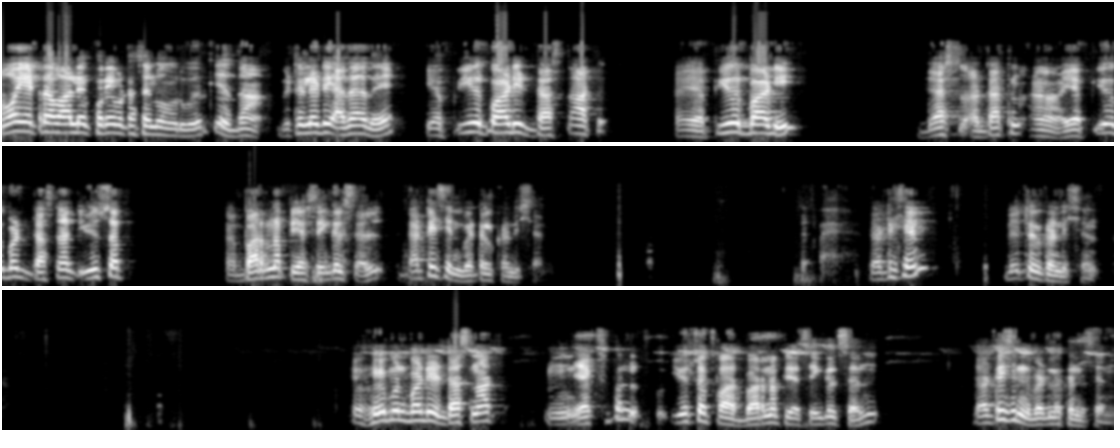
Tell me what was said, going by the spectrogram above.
நோயற்ற வாழ்வை குறைவற்ற செல்வம் ஒருவருக்கு இதுதான் விட்டலிட்டி அதாவது a pure body does not a pure body does not a pure body does not use up burn up a single cell that is in vital condition that is in vital condition a human body does not expel use up or burn up a single cell that is in vital condition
